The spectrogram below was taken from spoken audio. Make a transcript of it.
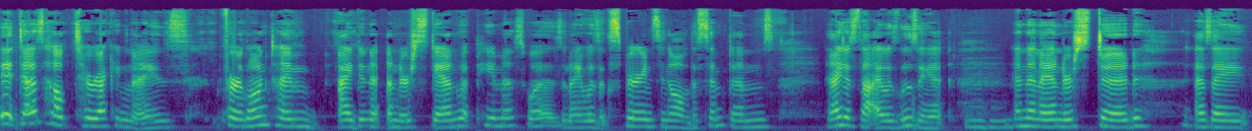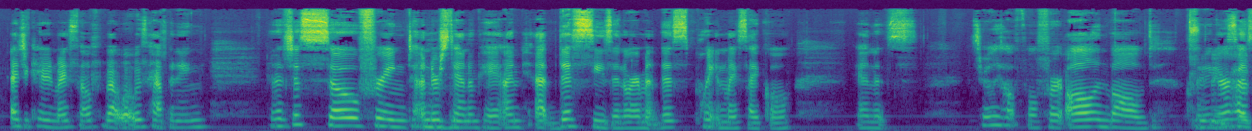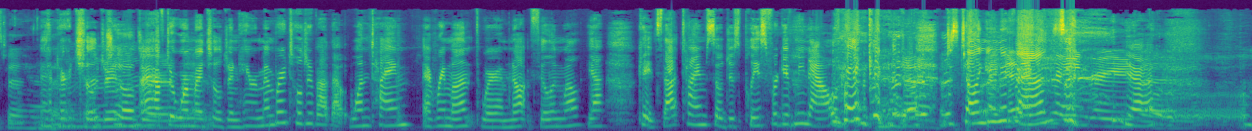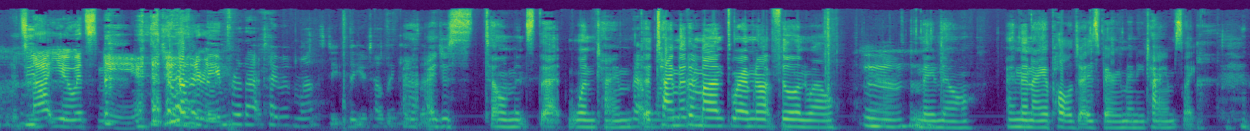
It does help to recognize. For a long time, I didn't understand what PMS was, and I was experiencing all of the symptoms, and I just thought I was losing it. Mm-hmm. And then I understood as I educated myself about what was happening. And it's just so freeing to understand, mm-hmm. okay, I'm at this season or I'm at this point in my cycle. And it's it's really helpful for all involved, including your husband. and our children. I have to warn my children. Hey, remember I told you about that one time every month where I'm not feeling well? Yeah. Okay, it's that time, so just please forgive me now. Like, just telling you in advance. angry. yeah. It's not you, it's me. do you have a name for that time of month you- that you tell the kids? Uh, I just tell them it's that one time, That the one time of the month where I'm not feeling well. And they know. And then I apologize very many times, like,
